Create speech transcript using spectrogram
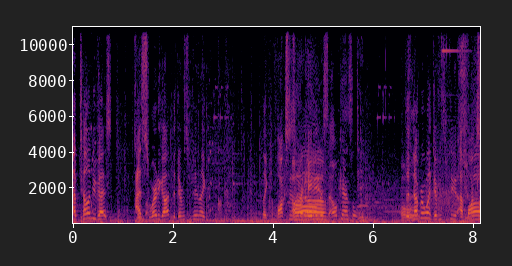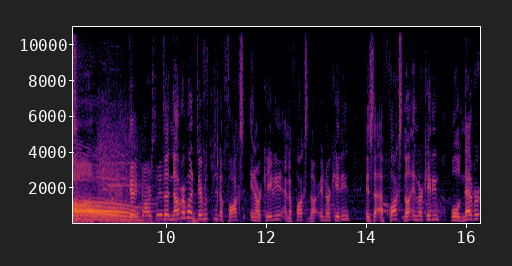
I'm telling you guys, I swear to God, the difference between like, like foxes and Oh. Arcadians, L cancel. The number one difference between a fox. Oh. Okay, Carson. The number one difference between a fox in Arcadian and a fox not in Arcadian is that a fox not in Arcadian will never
